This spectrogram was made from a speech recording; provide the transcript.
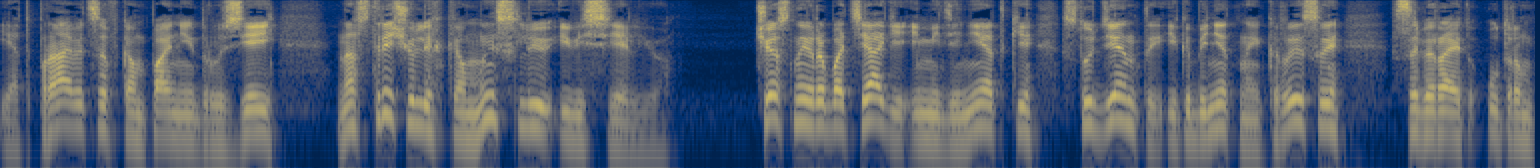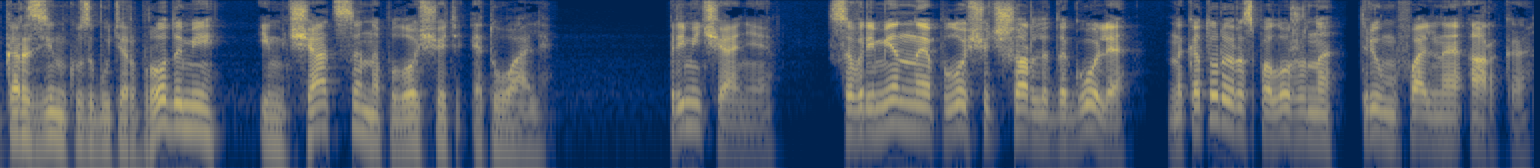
и отправиться в компании друзей навстречу легкомыслию и веселью. Честные работяги и мединетки, студенты и кабинетные крысы собирают утром корзинку с бутербродами и мчатся на площадь Этуаль. Примечание. Современная площадь Шарля де Голля, на которой расположена Триумфальная арка.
